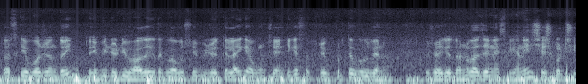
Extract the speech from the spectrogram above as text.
তো আজকে এ পর্যন্তই। তো এই ভিডিওটি ভালো লেগে থাকলে অবশ্যই ভিডিওতে লাইক এবং চ্যানেলটিকে সাবস্ক্রাইব করতে ভুলবে না। তো সবাইকে ধন্যবাদ জানিয়ে এখানেই শেষ করছি।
